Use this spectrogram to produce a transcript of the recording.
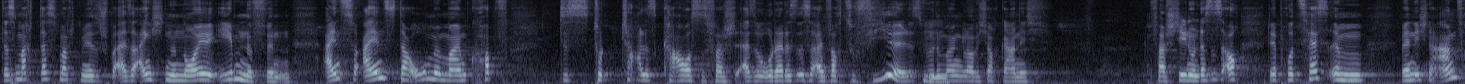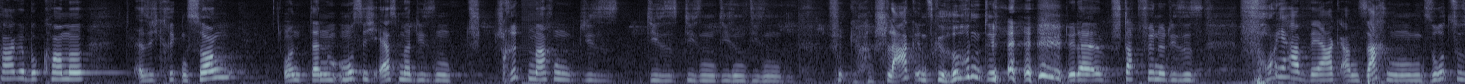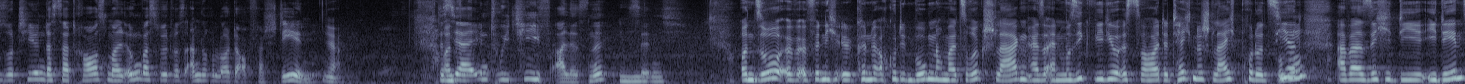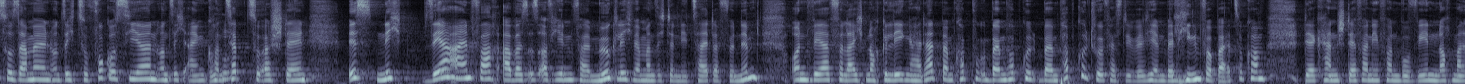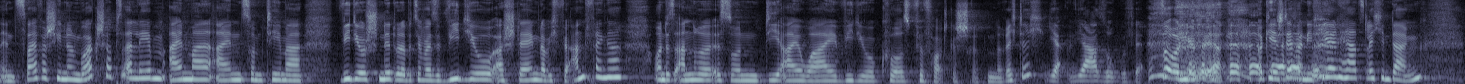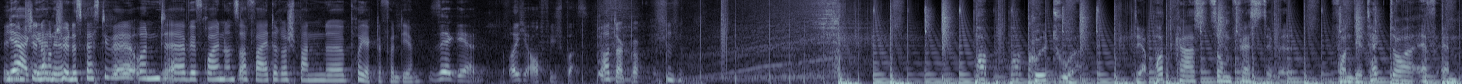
Das macht, das macht mir so Spaß. Also eigentlich eine neue Ebene finden. Eins zu eins da oben in meinem Kopf, das ist totales Chaos. Das also, oder das ist einfach zu viel. Das würde mhm. man, glaube ich, auch gar nicht verstehen. Und das ist auch der Prozess, im, wenn ich eine Anfrage bekomme. Also ich kriege einen Song und dann muss ich erstmal diesen Schritt machen, dieses, dieses, diesen, diesen, diesen Schlag ins Gehirn, der, der da stattfindet, dieses Feuerwerk an Sachen so zu sortieren, dass da draußen mal irgendwas wird, was andere Leute auch verstehen. Ja. Das ist ja intuitiv alles, ne? Mhm. Ist ja nicht und so, äh, finde ich, äh, können wir auch gut den Bogen nochmal zurückschlagen. Also ein Musikvideo ist zwar heute technisch leicht produziert, mhm. aber sich die Ideen zu sammeln und sich zu fokussieren und sich ein mhm. Konzept mhm. zu erstellen, ist nicht sehr einfach, aber es ist auf jeden Fall möglich, wenn man sich dann die Zeit dafür nimmt. Und wer vielleicht noch Gelegenheit hat, beim, Pop, beim, Pop, beim Popkulturfestival hier in Berlin vorbeizukommen, der kann Stefanie von Boven nochmal in zwei verschiedenen Workshops erleben. Einmal einen zum Thema Videoschnitt oder beziehungsweise Video erstellen, glaube ich, für Anfänger. Und das andere ist so ein DIY-Videokurs für Fortgeschrittene, richtig? Ja, ja, so ungefähr. So ungefähr. Okay, Stefanie, vielen herzlichen Dank. Ich ja, wünsche dir noch ein schönes Festival und äh, wir freuen uns auf weitere spannende Projekte von dir. Sehr gern. Euch auch viel Spaß. Oh, danke. Pop, Pop Kultur. Der Podcast zum Festival von Detektor FM.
